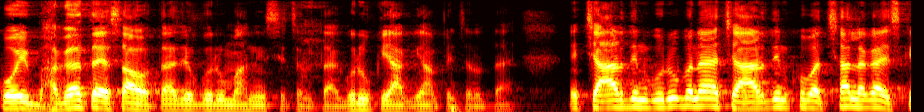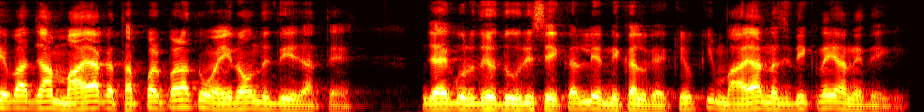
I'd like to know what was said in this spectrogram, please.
कोई भगत ऐसा होता है जो गुरुमानी से चलता है, गुरु की आज्ञा पे चलता है। चार दिन गुरु बनाया, चार दिन खूब अच्छा लगा। इसके बाद जहाँ माया का थप्पड़ पड़ा तो वहीं रौंद दिए जाते हैं। जय गुरुदेव, दूरी से कर लिए, निकल गए, क्योंकि माया नज़दीक नहीं आने देगी।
